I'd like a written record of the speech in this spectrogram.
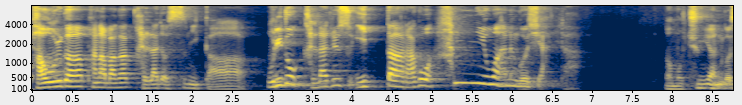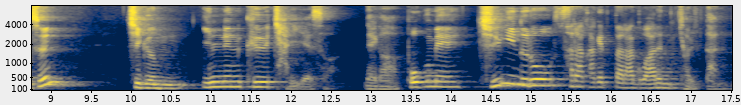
바울과 바나바가 갈라졌으니까 우리도 갈라질 수 있다라고 합리화하는 것이 아니라 너무 중요한 것은 지금 있는 그 자리에서 내가 복음의 증인으로 살아가겠다라고 하는 결단,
